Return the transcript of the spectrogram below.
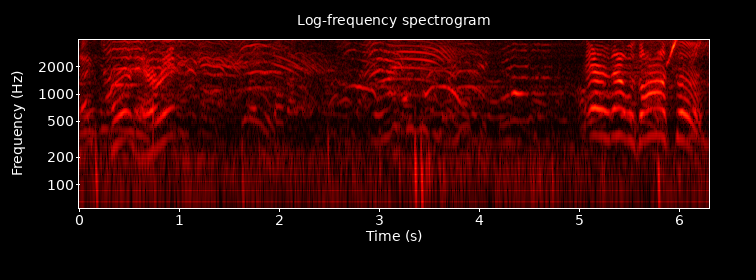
Nice turn, Aaron. Aaron, that was awesome.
